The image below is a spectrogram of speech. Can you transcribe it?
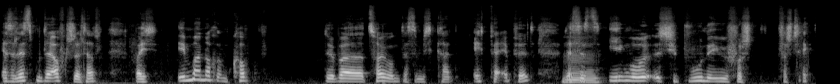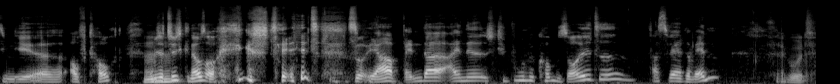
er das letzte Modell aufgestellt hat, war ich immer noch im Kopf der Überzeugung, dass er mich gerade echt veräppelt, dass Mhm. jetzt irgendwo Shibune irgendwie vers- versteckt irgendwie äh, auftaucht. Habe Mhm. ich natürlich genauso auch hingestellt. So, ja, wenn da eine Shibune kommen sollte, was wäre wenn? Sehr gut.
